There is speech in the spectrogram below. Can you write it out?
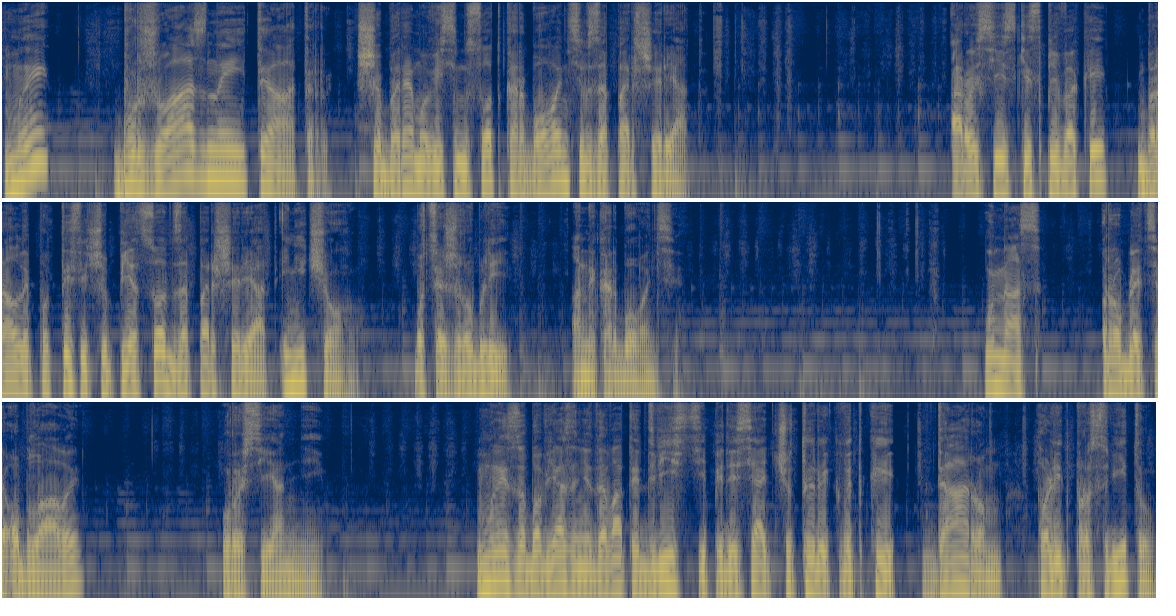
Ми буржуазний театр, що беремо 800 карбованців за перший ряд а російські співаки брали по 1500 за перший ряд і нічого, бо це ж рублі, а не карбованці. У нас робляться облави, у росіян ні. Ми зобов'язані давати 254 квитки даром політпросвіту,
